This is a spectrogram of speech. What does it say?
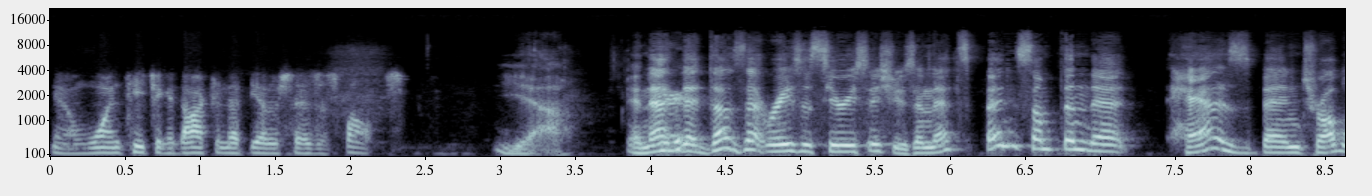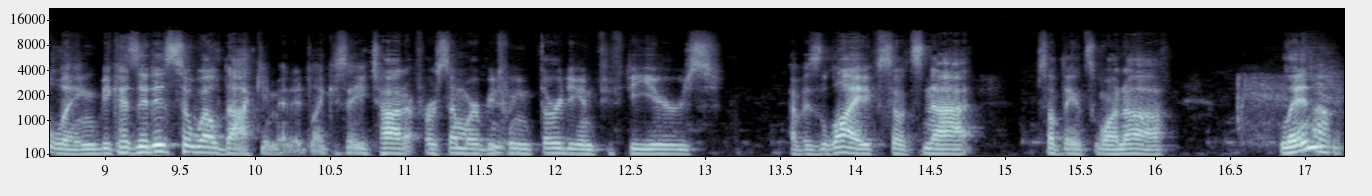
you know, one teaching a doctrine that the other says is false. Yeah, and that that does that raises serious issues, and that's been something that has been troubling because it is so well documented. Like I say, he taught it for somewhere mm-hmm. between 30 and 50 years of his life. So it's not something that's one off. Lynn? Um,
